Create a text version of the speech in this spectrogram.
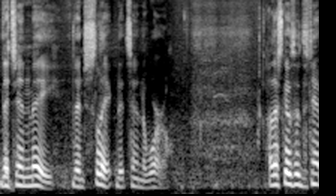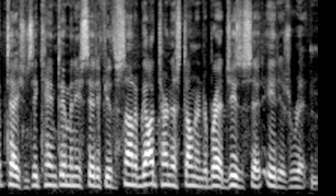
that's in me than slick that's in the world. Let's go through the temptations. He came to him and he said, If you're the Son of God, turn this stone into bread. Jesus said, It is written.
